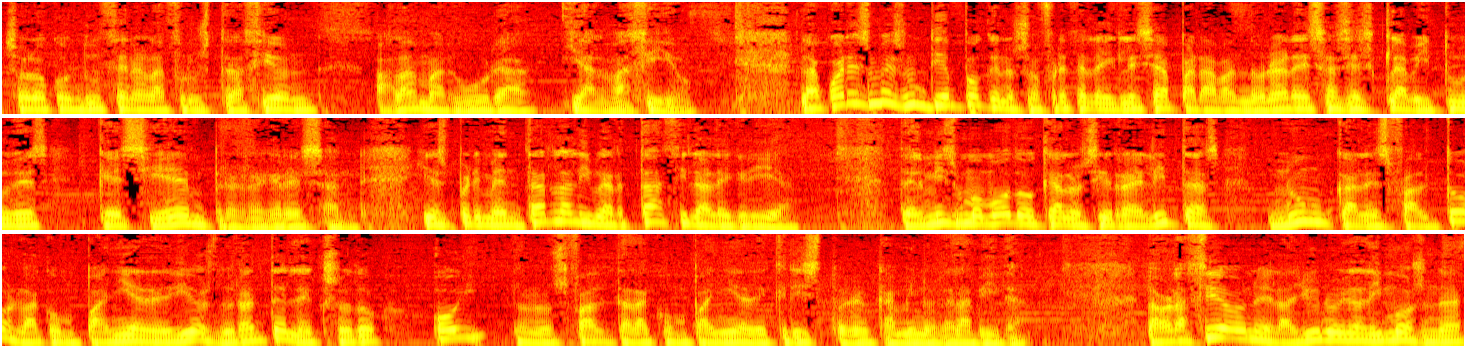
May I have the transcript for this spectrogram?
solo conducen a la frustración, a la amargura y al vacío. La cuaresma es un tiempo que nos ofrece la Iglesia para abandonar esas esclavitudes que siempre regresan y experimentar la libertad y la alegría. Del mismo modo que a los israelitas nunca les faltó la compañía de Dios durante el Éxodo, hoy no nos falta la compañía de Cristo en el camino de la vida. La oración, el ayuno y la limosna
